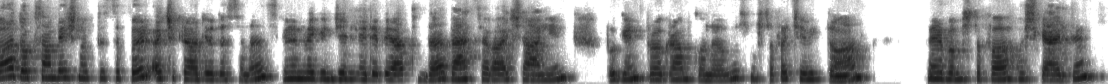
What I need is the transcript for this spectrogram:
Merhaba, 95.0 Açık Radyo'dasınız. Günün ve Güncel'in edebiyatında ben Seval Şahin. Bugün program konuğumuz Mustafa Çevikdoğan. Merhaba Mustafa, hoş geldin.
